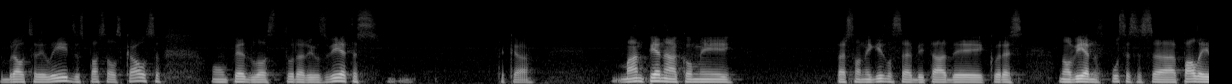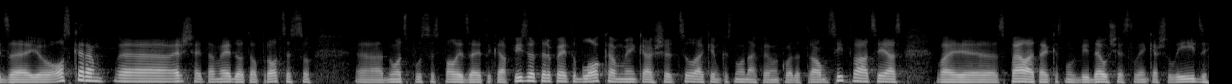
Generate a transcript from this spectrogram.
brauc arī līdzi uz pasaules kausu un piedalos tur arī uz vietas. Man pienākumi personīgi izlasē bija tādi, kur es no vienas puses es, uh, palīdzēju Oskaram uh, Eršētam veidot to procesu. Uh, no otras puses, palīdzēju fizioterapeitu blokam, vienkārši ar cilvēkiem, kas nonāk pie kaut kāda trauma situācijās, vai uh, spēlētājiem, kas mums bija devušies vienkārši līdzi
